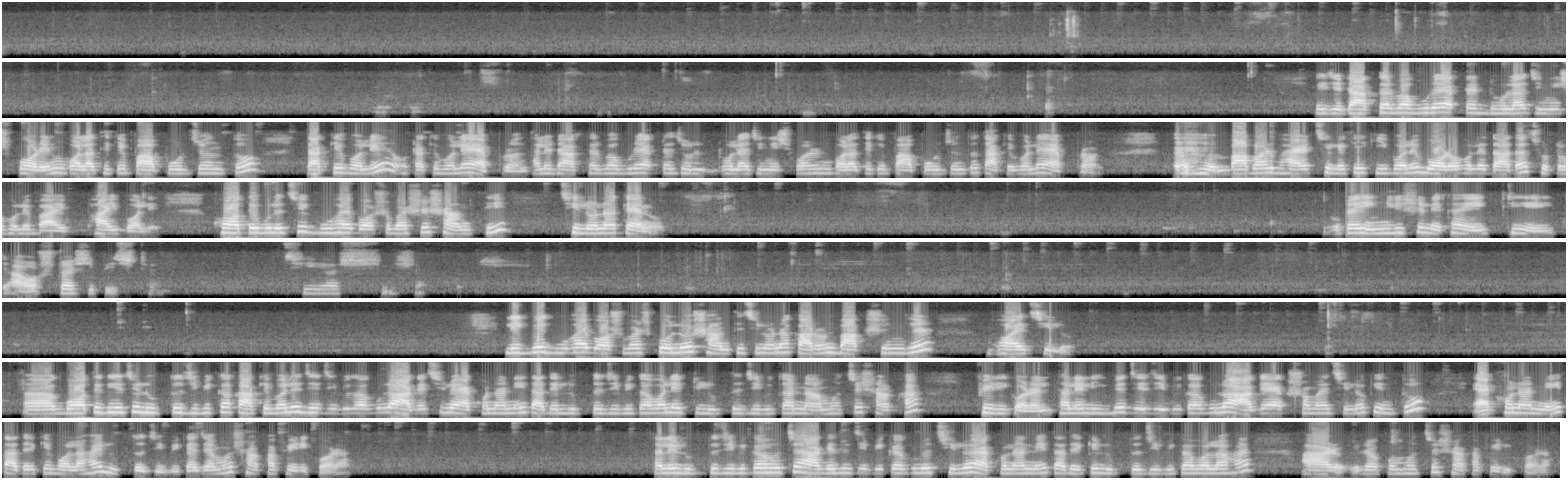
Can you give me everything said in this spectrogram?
এই যে ডাক্তার বাবুরা একটা ঢোলা জিনিস পরেন, গলা থেকে পা পর্যন্ত, তাকে বলে, ওটাকে বলে অ্যাপ্রন তাহলে ডাক্তার বাবুরা একটা ঢোলা জিনিস পরেন, গলা থেকে পা পর্যন্ত তাকে বলে অ্যাপ্রন বাবার ভাইয়ের ছেলেকে কি বলে? বড় হলে দাদা, ছোট হলে ভাই ভাই বলে। খতে বলেছে, গুহায় বসবাসে শান্তি ছিল না কেন? ওটা ইংলিশে লেখা এইটটি এইট অষ্টআশি পৃষ্ঠা ছিয়াশি লিখবে গুহায় বসবাস করলেও শান্তি ছিল না, কারণ বাঘসিংহের ভয় ছিল। গতে দিয়েছে লুপ্ত জীবিকা কাকে বলে? যে জীবিকাগুলো আগে ছিল, এখন আর নেই। তাদের লুপ্ত জীবিকা বলে, একটি লুপ্ত জীবিকার নাম হচ্ছে শাখা ফেরি করা তাহলে লিখবে যে জীবিকাগুলো আগে এক সময় ছিল, কিন্তু এখন আর নেই। তাদেরকে বলা হয় লুপ্ত জীবিকা, যেমন শাখা ফেরি করা। তাহলে লুপ্ত জীবিকা হচ্ছে, আগে যে জীবিকাগুলো ছিল, এখন আর নেই, তাদেরকে লুপ্ত জীবিকা বলা হয়। আর এরকম হচ্ছে শাখা ফেরি করা।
